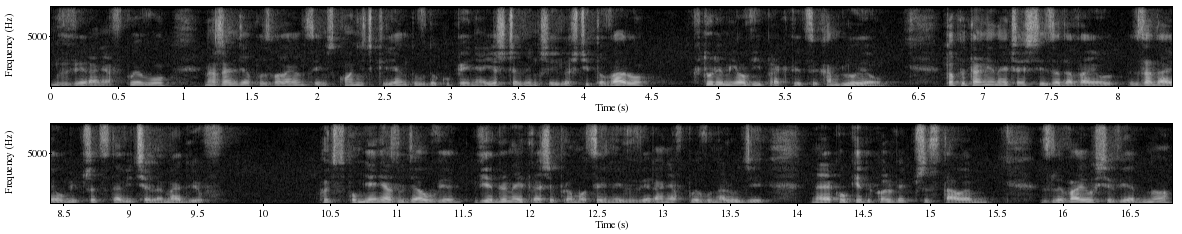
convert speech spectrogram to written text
wywierania wpływu narzędzia pozwalające im skłonić klientów do kupienia jeszcze większej ilości towaru, którymi owi praktycy handlują? To pytanie najczęściej zadawają, zadają mi przedstawiciele mediów. Choć wspomnienia z udziału w jedynej trasie promocyjnej wywierania wpływu na ludzi, na jaką kiedykolwiek przystałem, zlewają się w jedno,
